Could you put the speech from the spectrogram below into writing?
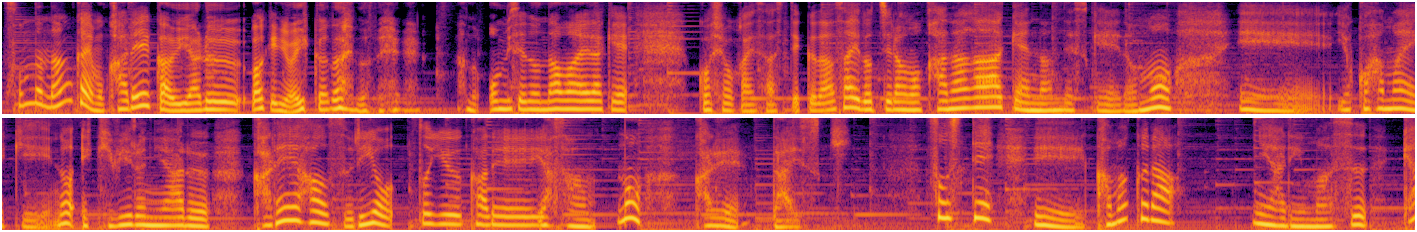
そんな何回もカレー会をやるわけにはいかないのであのお店の名前だけご紹介させてください。どちらも神奈川県なんですけれども、えー、横浜駅の駅ビルにあるカレーハウスリオというカレー屋さんのカレー大好き。そして、えー、鎌倉にありますキャ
